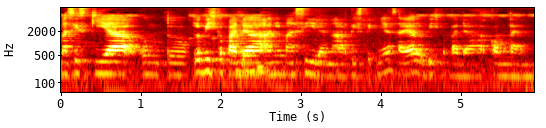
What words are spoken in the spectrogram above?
masih Skia untuk lebih kepada animasi dan artistiknya, saya lebih kepada konten.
